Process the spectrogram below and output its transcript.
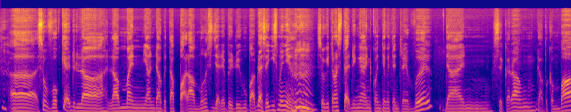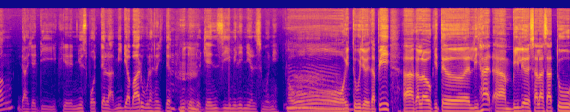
Uh, so Vocat adalah laman yang dah bertapak lama sejak daripada 2014 lagi sebenarnya. Hmm. So kita orang start dengan konten-konten travel dan sekarang dah berkembang dah jadi news portal lah, media baru lah kita hmm. untuk Gen Z, millennial semua ni. Oh, itu je. Tapi uh, kalau kita lihat um, bila salah satu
